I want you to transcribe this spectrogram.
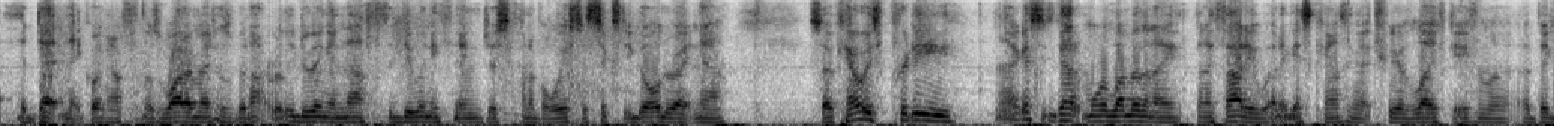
Uh, detonate going off from those water metals, but not really doing enough to do anything. Just kind of a waste of 60 gold right now. So Kowi's pretty... I guess he's got more lumber than I than I thought he would. I guess counting that Tree of Life gave him a, a big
